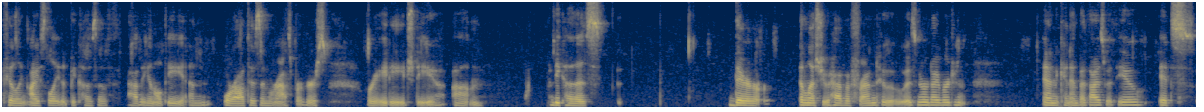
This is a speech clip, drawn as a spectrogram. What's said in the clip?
feeling isolated because of having an LD and or autism or Asperger's or ADHD um, because they're unless you have a friend who is neurodivergent and can empathize with you, it's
